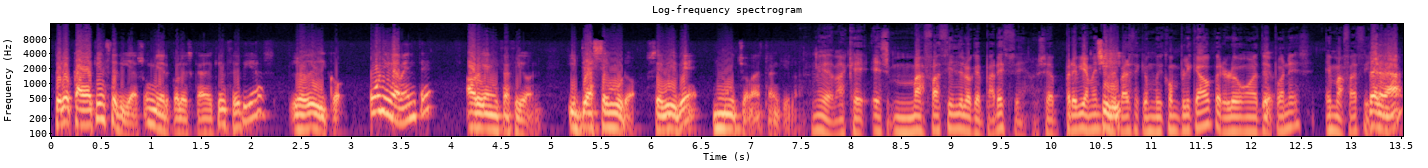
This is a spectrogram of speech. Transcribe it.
pero cada 15 días, un miércoles cada 15 días, lo dedico únicamente a organización. Y te aseguro, se vive mucho más tranquilo. Y además que es más fácil de lo que parece. O sea, previamente sí. me parece que es muy complicado, pero luego cuando te pones es más fácil. ¿Verdad?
